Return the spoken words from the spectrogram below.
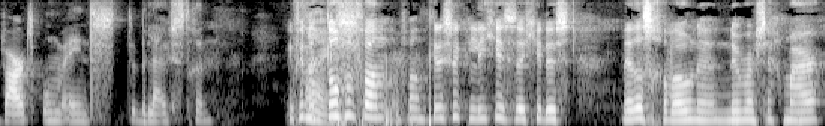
waard om eens te beluisteren. Ik vind het toffe van, van christelijke liedjes is dat je dus, net als gewone nummers zeg maar,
